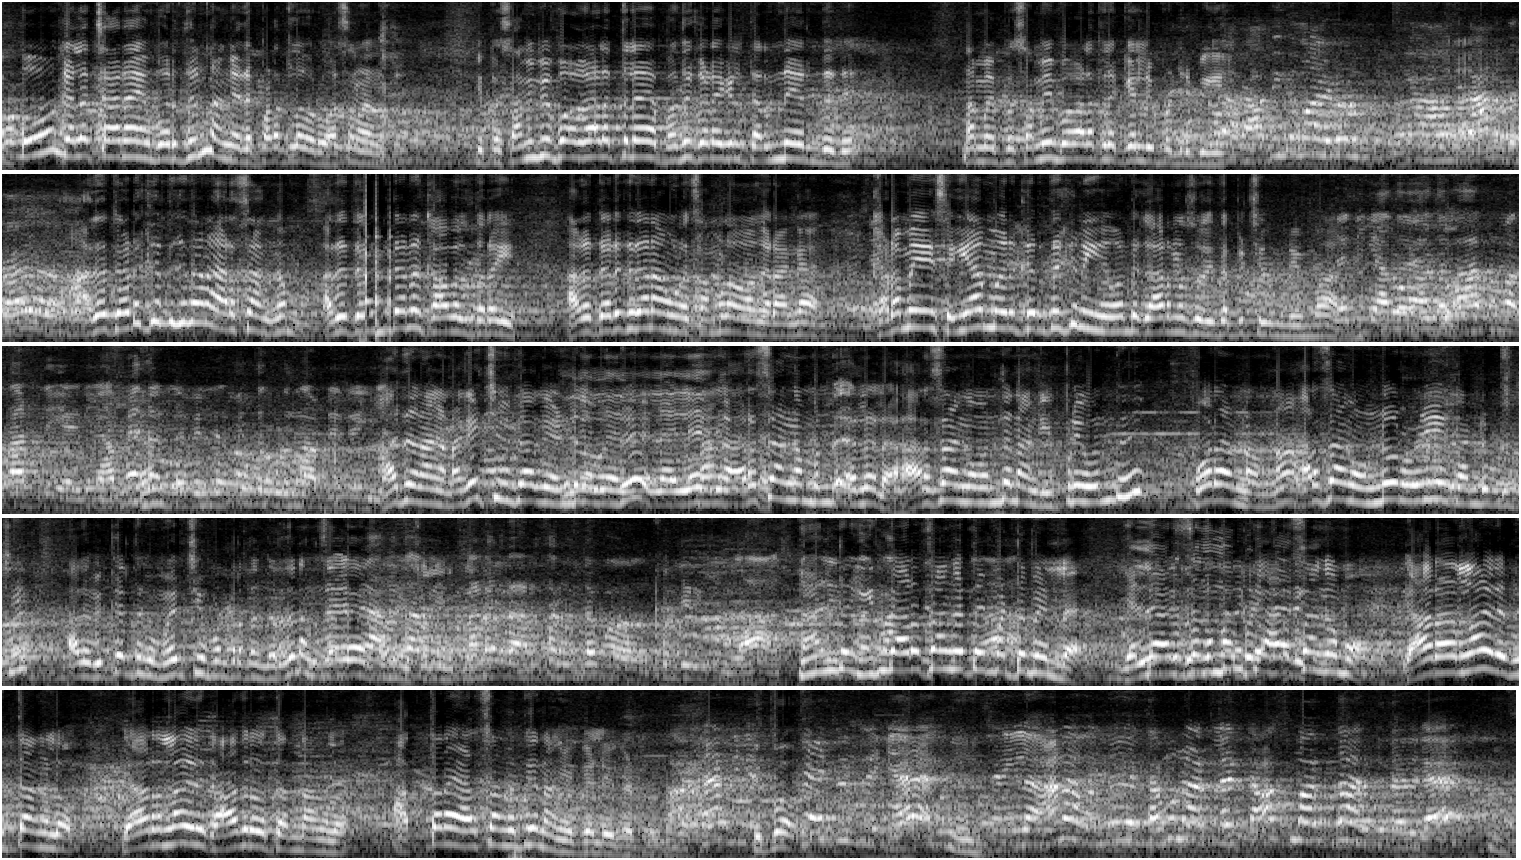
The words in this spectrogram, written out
இப்போவும் கலாச்சாரம் வருதுன்னு நாங்கள் இந்த படத்தில் ஒரு வசனம் இருக்குது இப்போ சமீப காலத்தில் மதுக்கடைகள் திறந்தே இருந்தது. நம்ம இப்போ சமீப காலத்தில் கேள்விப்பட்டிருப்பீங்க. அது தடுக்கிறதுக்கு தானே அரசாங்கம்? அதை தடுக்க தானே காவல்துறை? அதை தடுக்க தானே அவங்க சம்பளம் வாங்குறாங்க? கடமையை செய்யாமல் இருக்கிறதுக்கு நீங்கள் வந்து காரணம் சொல்லி தப்பிச்சுக்க முடியுமா? அது நாங்கள் நகைச்சுவைக்காக எண்டில் வந்து நாங்கள் அரசாங்கம் வந்து இல்லை இல்லை. அரசாங்கம் வந்து நாங்கள் இப்படி வந்து போராடினோம்னா அரசாங்கம் இன்னொரு வழியை கண்டுபிடிச்சி அதை விற்கிறதுக்கு முயற்சி பண்ணுறதுங்கிறது நாங்கள் இந்த இந்த அரசாங்கத்தை மட்டுமே இல்லை. எல்லா அரசாங்கமும் அரசாங்கமும் யாரெல்லாம் இதை வித்தாங்களோ யாரெல்லாம் இதுக்கு ஆதரவு தந்தாங்களோ அத்தனை அரசாங்கத்தையும் நாங்கள் கேள்வி கேட்டிருக்கோம். இப்போ சரிங்களா? ஆனா வந்து தமிழ்நாட்டுல டாஸ்மாக் தான் இருக்கு தவிர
